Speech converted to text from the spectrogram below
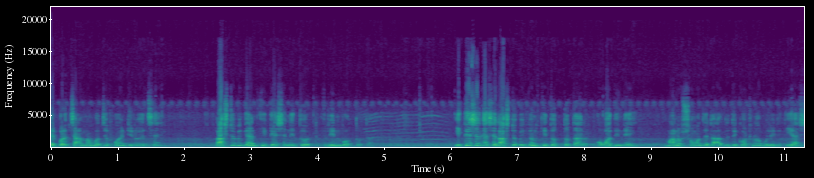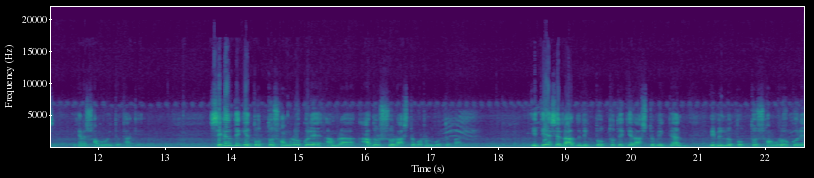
এরপরে চার নম্বর যে পয়েন্টটি রয়েছে, রাষ্ট্রবিজ্ঞান ইতিহাসের নিকট ঋণবদ্ধতা। ইতিহাসের কাছে রাষ্ট্রবিজ্ঞান কৃতত্বতার অবাধি নেই, মানব সমাজের রাজনৈতিক ঘটনাবলীর ইতিহাস এখানে সংগ্রহীত থাকে। সেখান থেকে তথ্য সংগ্রহ করে আমরা আদর্শ রাষ্ট্র গঠন করতে পারি। ইতিহাসের রাজনৈতিক তথ্য থেকে রাষ্ট্রবিজ্ঞান বিভিন্ন তথ্য সংগ্রহ করে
